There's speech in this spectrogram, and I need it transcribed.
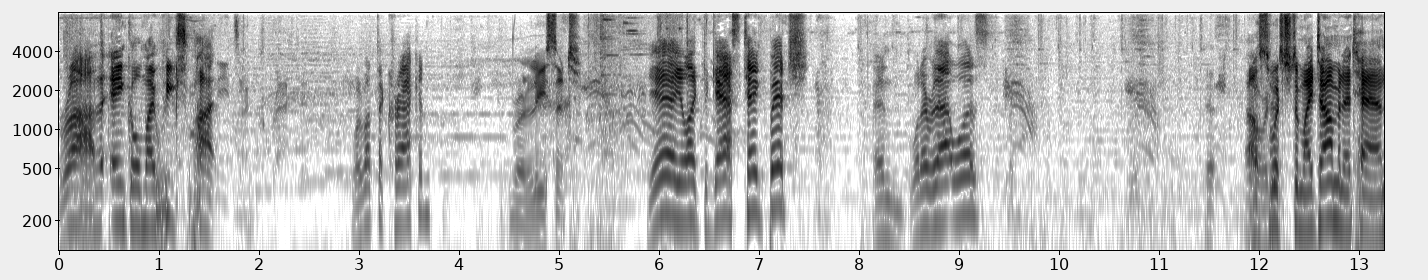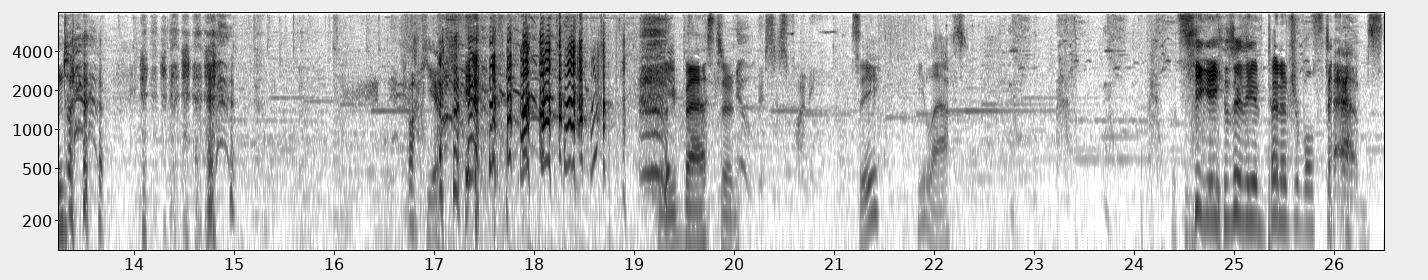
Rah, the ankle, my weak spot. What about the Kraken? Release it. Yeah, you like the gas tank, bitch? And whatever that was? Oh, I'll we're switch to my dominant hand. Fuck you. you bastard. This is funny. See? He laughs. Let's see, these are the impenetrable stabs.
